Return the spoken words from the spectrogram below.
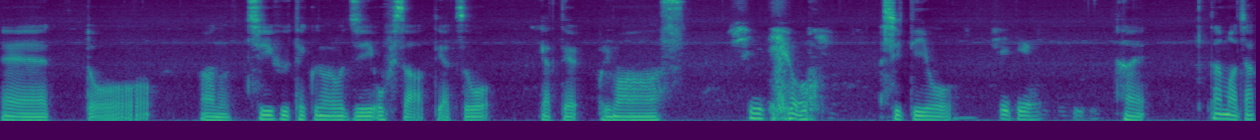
えーっと、あの、チーフテクノロジーオフィサーってやつをやっております。CTO。CTO。CTO。はい。ただまあ若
